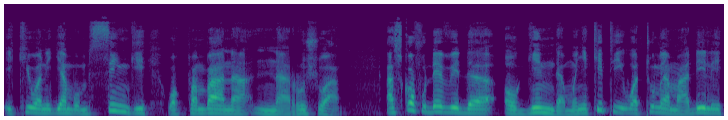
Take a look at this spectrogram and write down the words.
ikiwa ni jambo msingi wa kupambana na rushwa. Askofu David Oginda, mwenyekiti wa tume ya maadili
